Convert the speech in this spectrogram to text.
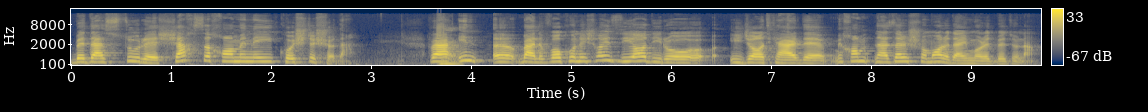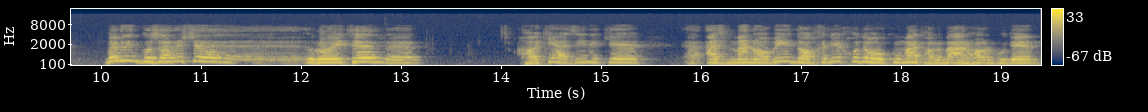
به دستور شخص خامنه ای کشته شدن و بله. این بله واکنش های زیادی رو ایجاد کرده می‌خوام نظر شما رو در این مورد بدونم ببینید گزارش رویتر حاکی از اینه که از منابع داخلی خود حکومت حالا به هر حال بوده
